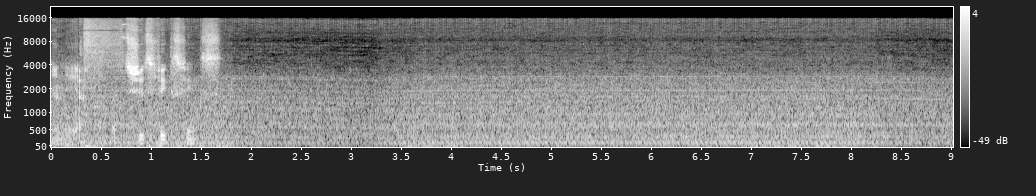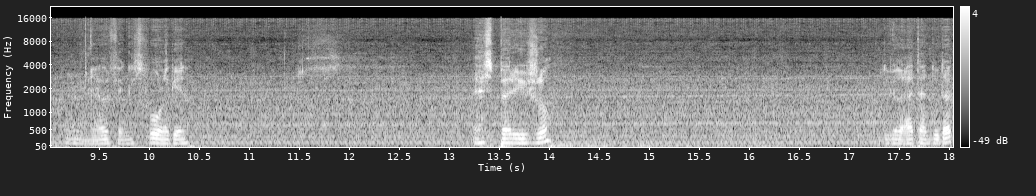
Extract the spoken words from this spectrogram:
And yeah, that should fix things. Hmm, everything is full again. As per usual. You will attend to that.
